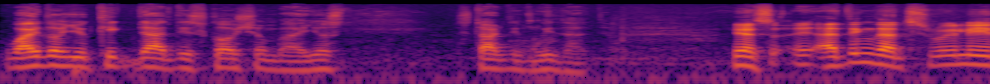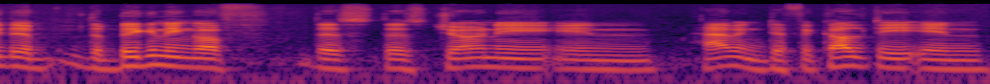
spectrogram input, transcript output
why don't you kick that discussion by just starting with that? Yes, I think that's really the, the beginning of this, this journey in having difficulty in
